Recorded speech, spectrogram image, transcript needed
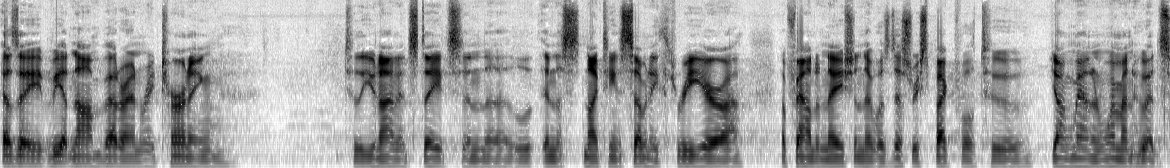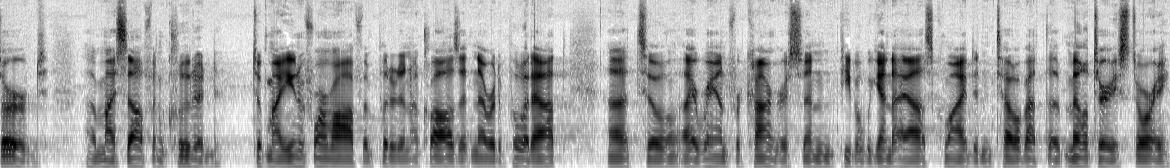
As a Vietnam veteran returning to the United States in the, in the 1973 era, I found a nation that was disrespectful to young men and women who had served, uh, myself included. Took my uniform off and put it in a closet, never to pull it out uh, till I ran for Congress, and people began to ask why I didn't tell about the military story.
